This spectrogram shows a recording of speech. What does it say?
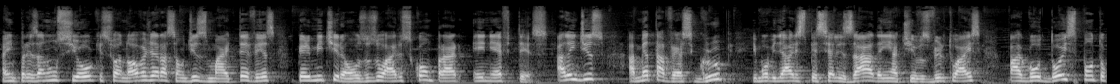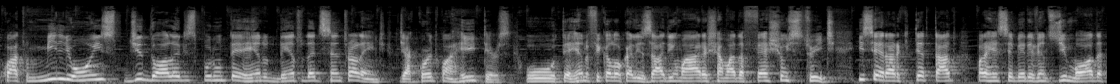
a empresa anunciou que sua nova geração de Smart TVs permitirão aos usuários comprar NFTs. Além disso, a Metaverse Group, imobiliária especializada em ativos virtuais, pagou 2,4 milhões de dólares por um terreno dentro da Decentraland. De acordo com a Reuters, o terreno fica localizado em uma área chamada Fashion Street e será arquitetado para receber eventos de moda,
